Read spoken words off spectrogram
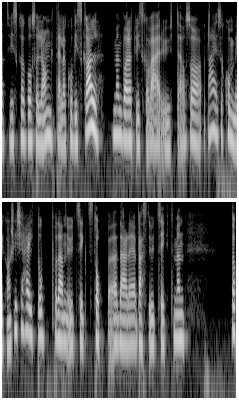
at vi skal gå så langt, eller hvor vi skal, men bare at vi skal være ute. Og så, nei, så kommer vi kanskje ikke helt opp på den utsiktstoppen der det er best utsikt, men da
